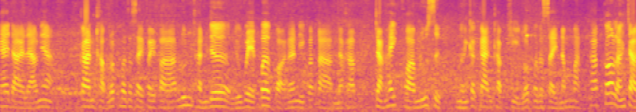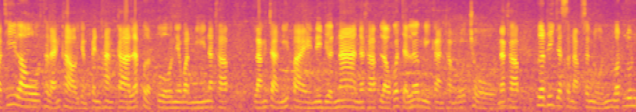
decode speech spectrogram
ง่ายดายแล้วเนี่ยการขับรถมอเตอร์ไซค์ไฟฟ้ารุ่น Thunder หรือ Vapor ก่อนหน้านี้ก็ตามนะครับ จะให้ความรู้สึกเหมือนกับการขับขี่รถมอเตอร์ไซค์น้ำมันครับ ก็หลังจากที่เราแถลงข่าวอย่างเป็นทางการและเปิดตัวในวันนี้นะครับ หลังจากนี้ไปในเดือนหน้านะครับเราก็จะเริ่มมีการทำรถโชว์นะครับเพื่อที่จะสนับสนุนรถรุ่น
